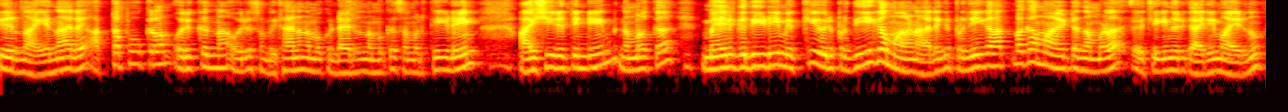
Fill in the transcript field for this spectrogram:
തീർന്ന എന്നാൽ അത്തപ്പൂക്കളം ഒരുക്കുന്ന ഒരു സംവിധാനം നമുക്കുണ്ടായിരുന്നു. നമുക്ക് സമൃദ്ധിയുടെയും ഐശ്വര്യത്തിന്റെയും നമ്മൾക്ക് മേൽഗതിയുടെയും ഒക്കെ ഒരു പ്രതീകമാണ് അല്ലെങ്കിൽ പ്രതീകാത്മകമായിട്ട് നമ്മൾ ചെയ്യുന്ന ഒരു കാര്യമായിരുന്നു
